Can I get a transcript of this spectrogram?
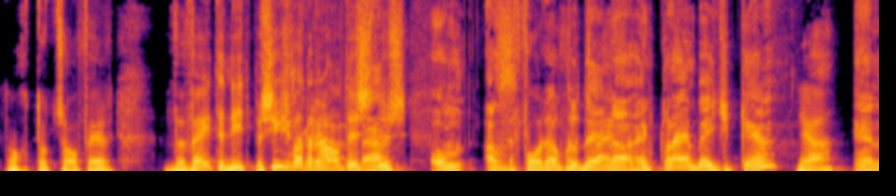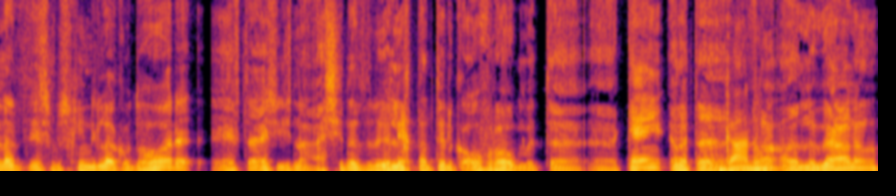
nog tot zover. We weten niet precies wat er aan de hand is. Ja, Dus Om, als van de Dana een klein beetje ken... ja, En dat is misschien niet leuk om te horen. Heeft hij zoiets, nou, hij zit natuurlijk, ligt natuurlijk overhoop met, eh, met uh. Nugano.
